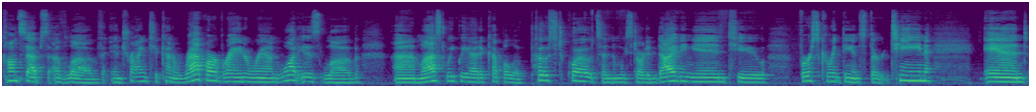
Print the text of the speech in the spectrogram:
concepts of love and trying to kind of wrap our brain around what is love. Um, last week we had a couple of post quotes, and then we started diving into First Corinthians 13. And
